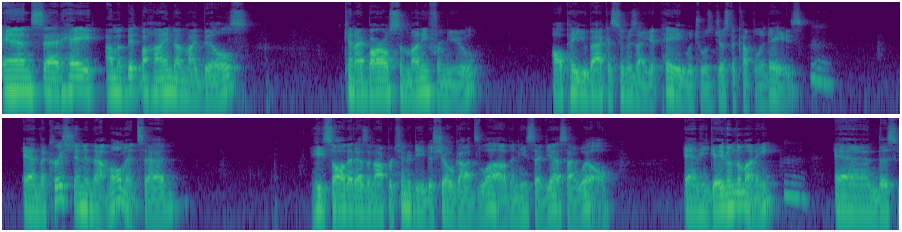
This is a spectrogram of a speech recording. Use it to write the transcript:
and said, Hey, I'm a bit behind on my bills. Can I borrow some money from you? I'll pay you back as soon as I get paid, which was just a couple of days. Mm. And the Christian in that moment said, he saw that as an opportunity to show God's love, and he said, Yes, I will. And he gave him the money. Mm and this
